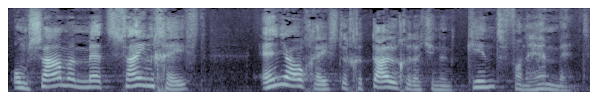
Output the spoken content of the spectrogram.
om samen met zijn geest en jouw geest te getuigen dat je een kind van Hem bent.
